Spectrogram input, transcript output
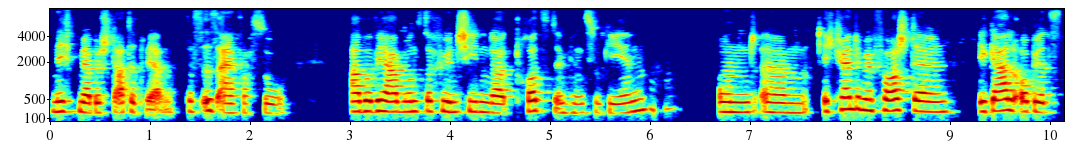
nicht mehr bestattet werden. Das ist einfach so. Aber wir haben uns dafür entschieden, da trotzdem hinzugehen. Mhm. Und ähm, ich könnte mir vorstellen, egal ob jetzt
